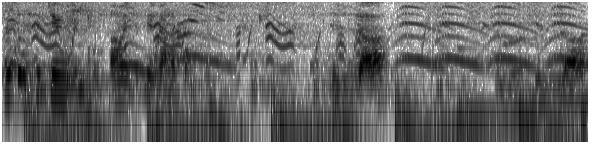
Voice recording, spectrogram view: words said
Du coup, c'était où Ah oui, c'était vers la porte. C'était là. C'était là.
